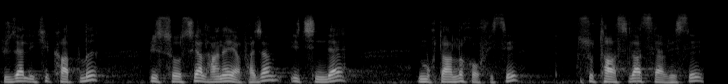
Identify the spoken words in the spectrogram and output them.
güzel iki katlı bir sosyal hane yapacağım. İçinde muhtarlık ofisi, su tahsilat servisi,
